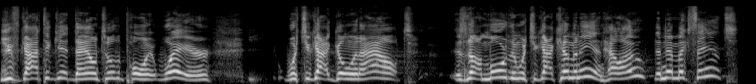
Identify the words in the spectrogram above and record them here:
You've got to get down to the point where what you got going out is not more than what you got coming in. Hello? Doesn't that make sense?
